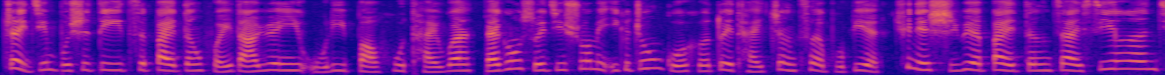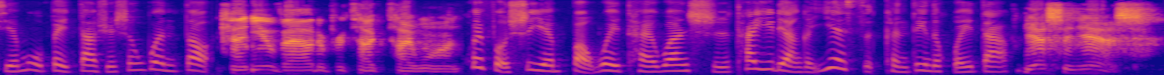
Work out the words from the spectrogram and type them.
这已经不是第一次拜登回答愿意武力保护台湾。白宫随即说明一个中国和对台政策不变。去年十月，拜登在 CNN 节目被大学生问到 Can you vow to protect Taiwan？会否誓言保卫台湾时，他以两个 yes 肯定的回答 Yes and yes。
